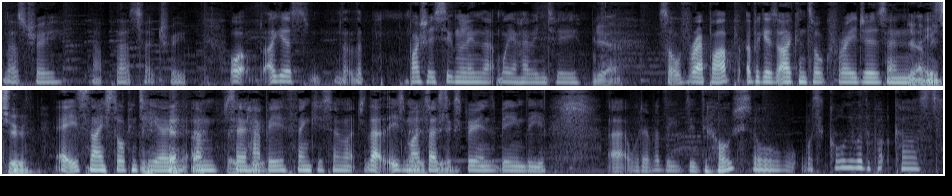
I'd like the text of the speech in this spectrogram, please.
that's true. That, that's so true. Well, I guess the, the partially signaling that we're having to Yeah. sort of wrap up uh, because I can talk for ages and Yeah, me it's, too. It's nice talking to you. I'm so you. happy. Thank you so much. That is my first experience being the uh, whatever the, the the host or what's it called with the podcast.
